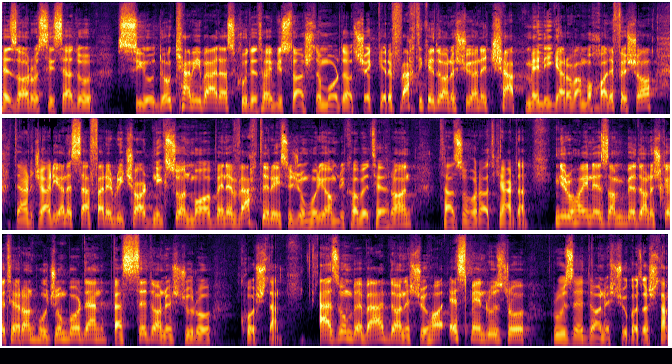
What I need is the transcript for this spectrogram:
1332 کمی بعد از کودتای 28 مرداد شکل گرفت. وقتی که دانشجویان چپ ملیگرا و مخالف شاه در جریان سفر ریچارد نیکسون معاون وقت رئیس جمهوری آمریکا به تهران تظاهرات کردند. نیروهای نظامی به دانشگاه تهران هجوم بردن و سه دانشجو رو کشتن. از اون به بعد دانشجوها اسم این روز رو روز دانشجو گذاشتن.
